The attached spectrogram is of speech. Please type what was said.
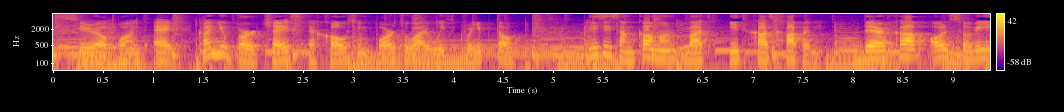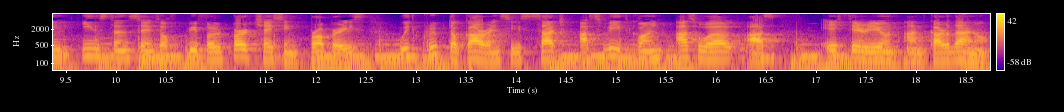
0.8. Can you purchase a house in Portugal with crypto? This is uncommon, but it has happened. There have also been instances of people purchasing properties with cryptocurrencies such as Bitcoin as well as Ethereum and Cardano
